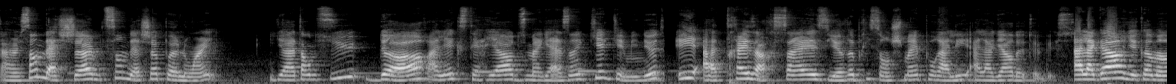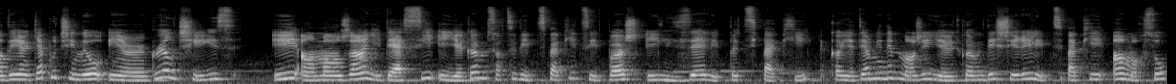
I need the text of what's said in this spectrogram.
à un centre d'achat, un petit centre d'achat pas loin. Il a attendu dehors, à l'extérieur du magasin, quelques minutes et à 13h16, il a repris son chemin pour aller à la gare d'autobus. À la gare, il a commandé un cappuccino et un grilled cheese et en mangeant, il était assis et il a comme sorti des petits papiers de ses poches et il lisait les petits papiers. Quand il a terminé de manger, il a comme déchiré les petits papiers en morceaux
